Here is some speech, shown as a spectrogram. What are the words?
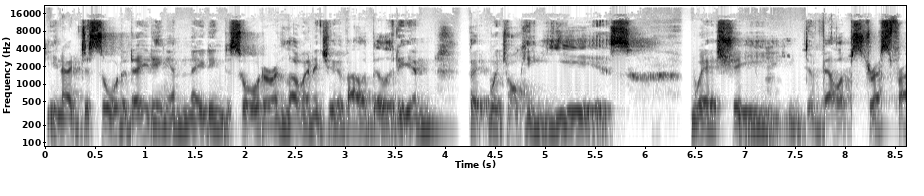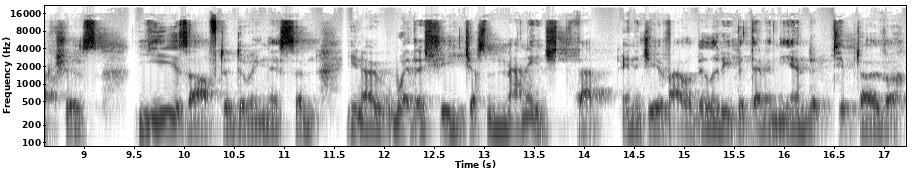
you know disordered eating and eating disorder and low energy availability, and but we're talking years where she mm. developed stress fractures years after doing this and you know whether she just managed that energy availability but then in the end it tipped over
